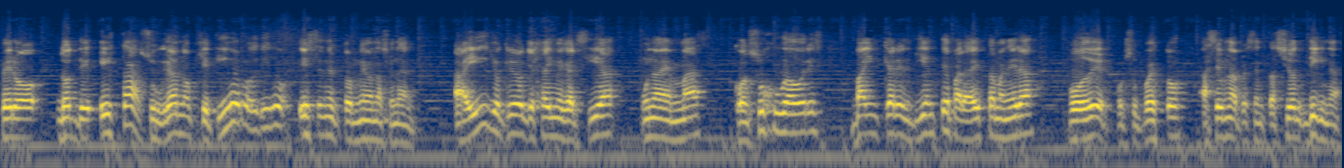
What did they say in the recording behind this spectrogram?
Pero donde está su gran objetivo, Rodrigo, es en el torneo nacional. Ahí yo creo que Jaime García, una vez más, con sus jugadores, va a hincar el diente para de esta manera poder, por supuesto, hacer una presentación digna.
